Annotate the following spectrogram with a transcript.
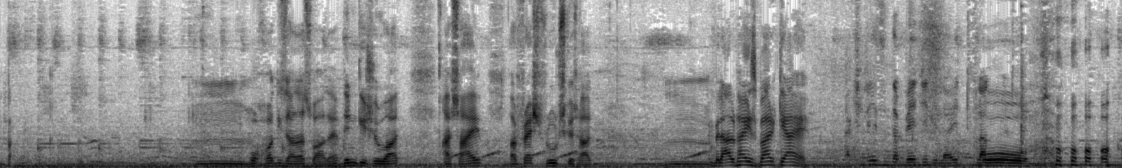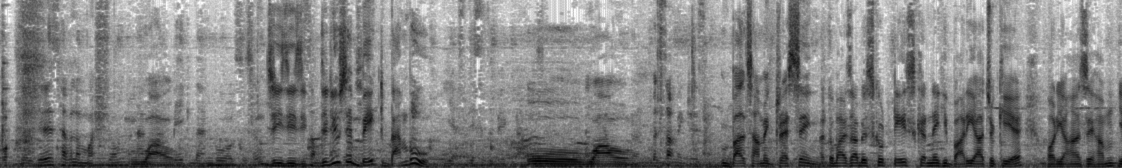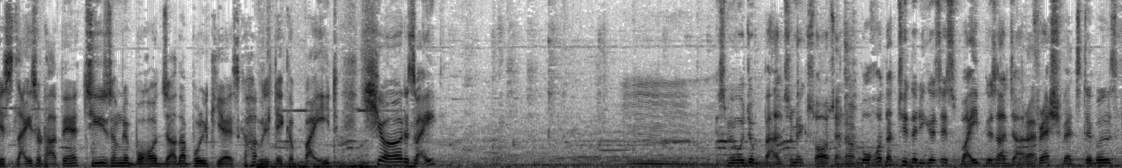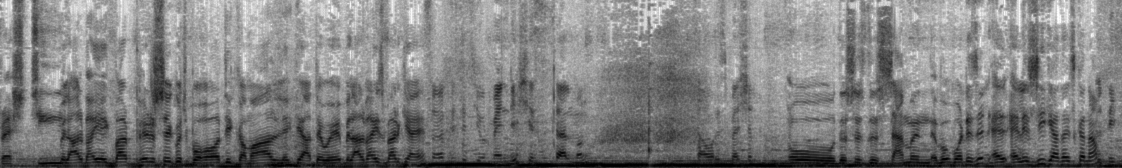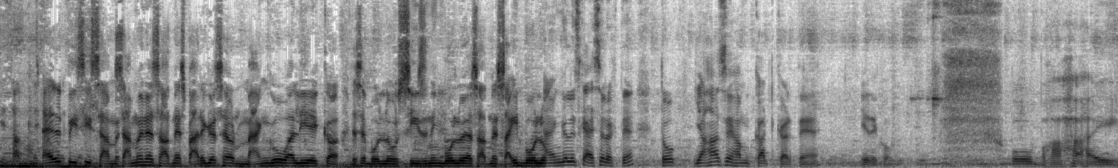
बहुत ही ज़्यादा स्वाद है। दिन की शुरुआत असाई और फ्रेश फ्रूट्स के साथ। Mm, बिलाल भाई इस बार क्या है? Actually it's the veggie delight flat oh there is having a mushroom and Wow. baked bamboo also sir जी जी जी Some did you say cabbage. Baked bamboo yes this is the baked bamboo oh wow balsamic dressing balsamic dressing तो भाई साहब इसको test करने की बारी आ चुकी है और यहाँ से हम ये स्लाइस उठाते हैं चीज़ हमने बहुत ज़्यादा पुल किया है इसका will take a bite here is bite इसमें वो जो बाल्समिक सॉस है ना बहुत अच्छी तरीके से इस वाइब के साथ जा रहा है। Fresh vegetables fresh cheese Bilal भाई एक बार फिर से कुछ बहुत ही कमाल लेके आते हुए। बिलाल भाई इस बार क्या है? Sir this is your main dish is salmon it's our special oh this is the salmon what is it LSG क्या था इसका नाम? LPC salmon is L P C salmon salmon है साथ में एस्पैरेगस है और मैंगो वाली एक जैसे बोल लो सीजनिंग बोल लो या साथ में साइड बोल लो। एंगल इसका ऐसे रखते हैं तो यहाँ से हम कट करते हैं। ये देखो। ओ भाई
